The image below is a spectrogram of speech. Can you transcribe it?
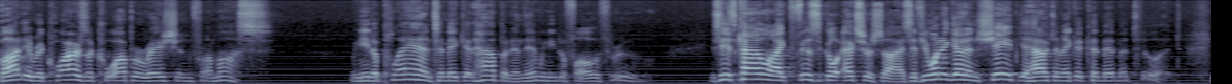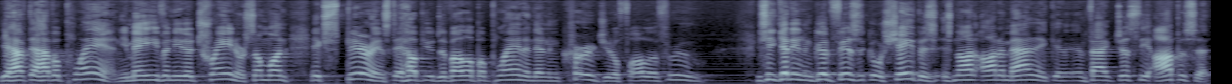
but it requires a cooperation from us. We need a plan to make it happen, and then we need to follow through. You see, it's kind of like physical exercise. If you want to get in shape, you have to make a commitment to it. You have to have a plan. You may even need a trainer, someone experienced to help you develop a plan and then encourage you to follow through. You see, getting in good physical shape is, is not automatic. In fact, just the opposite.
